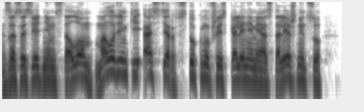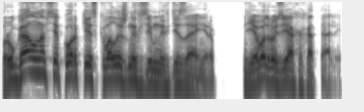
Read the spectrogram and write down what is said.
За соседним столом молоденький Астер, стукнувшись коленями о столешницу, ругал на все корки сквалыжных земных дизайнеров. Его друзья хохотали.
